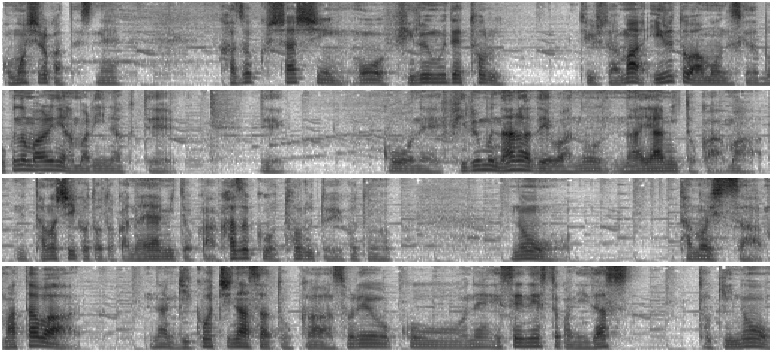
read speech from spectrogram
面白かったですね。家族写真をフィルムで撮るっていう人はまあいるとは思うんですけど僕の周りにはあまりいなくてでこうねフィルムならではの悩みとかまあ、ね、楽しいこととか悩みとか家族を撮るということの楽しさまたはなぎこちなさとかそれをこうね SNS とかに出す時の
